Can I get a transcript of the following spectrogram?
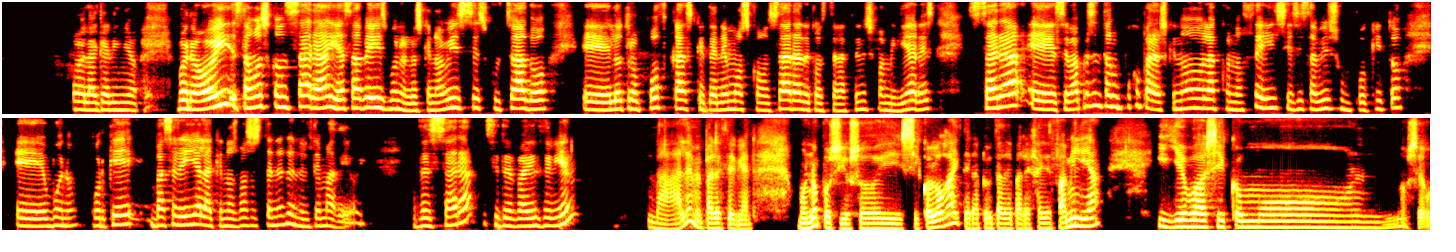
Hola, cariño. Bueno, hoy estamos con Sara, ya sabéis, bueno, los que no habéis escuchado eh, el otro podcast que tenemos con Sara de constelaciones familiares, Sara eh, se va a presentar un poco para los que no la conocéis y así sabéis un poquito, eh, bueno, por qué va a ser ella la que nos va a sostener en el tema de hoy. Entonces, Sara, si te parece bien. Vale, me parece bien. Bueno, pues yo soy psicóloga y terapeuta de pareja y de familia y llevo así como, no sé,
